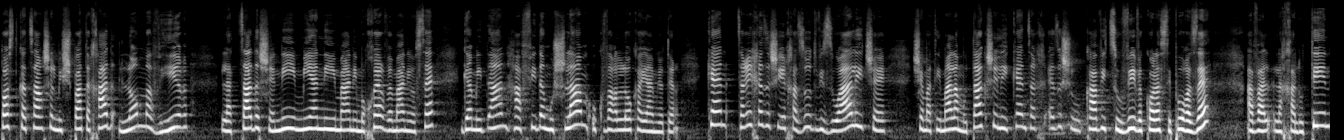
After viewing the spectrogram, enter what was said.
פוסט קצר של משפט אחד לא מבהיר לצד השני מי אני, מה אני מוכר ומה אני עושה. גם עידן הפיד המושלם הוא כבר לא קיים יותר. כן, צריך איזושהי חזות ויזואלית ש, שמתאימה למותג שלי, כן, צריך איזשהו קו עיצובי וכל הסיפור הזה, אבל לחלוטין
